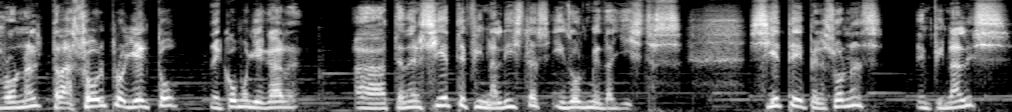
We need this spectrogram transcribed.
Ronald trazó el proyecto de cómo llegar a tener siete finalistas y dos medallistas siete personas en finales.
